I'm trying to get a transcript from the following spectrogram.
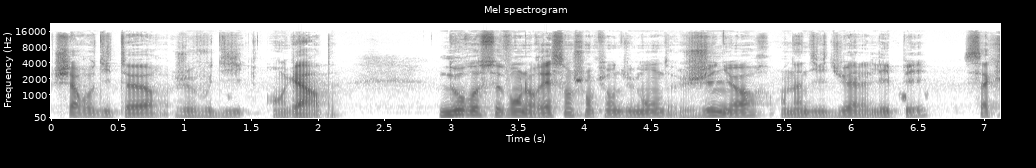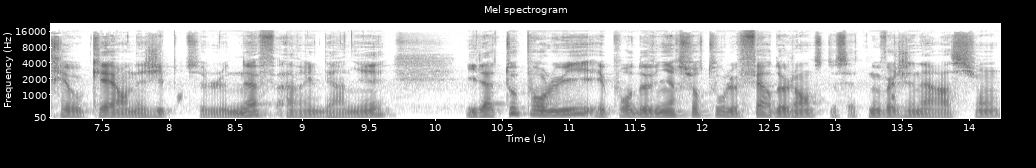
chers auditeurs, je vous dis en garde. Nous recevons le récent champion du monde junior en individuel à l'épée, sacré au Caire en Égypte le 9 avril dernier. Il a tout pour lui et pour devenir surtout le fer de lance de cette nouvelle génération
